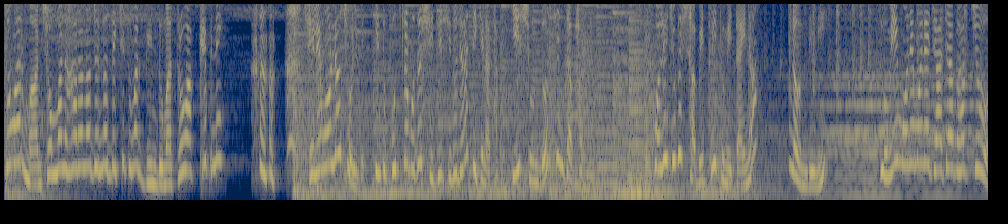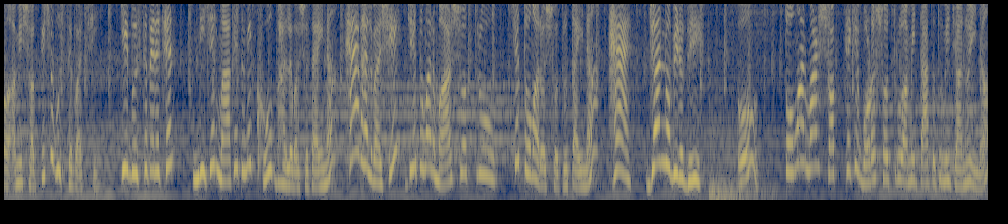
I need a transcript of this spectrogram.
তোমার মান সম্মান হারানোর জন্য দেখছি তোমার বিন্দুমাত্র আক্ষেপ নেই। ছেলে মরলেও চলবে কিন্তু পুত্রবধূর সিথির সিধু যেন টিকে না থাকে। কি সুন্দর চিন্তা ভাবনা কলিযুগের সাবিত্রী তুমি তাই না? নন্দিনী। তুমি মনে মনে যা যা ভাবছ আমি সবকিছু বুঝতে পারছি। কি বুঝতে পেরেছেন? নিজের মাকে তুমি খুব ভালোবাসো তাই না? হ্যাঁ ভালোবাসি। যে তোমার মার শত্রু সে তোমারও শত্রু তাই না? হ্যাঁ জন্ম বিরোধী ও তোমার মার সব থেকে বড় শত্রু আমি তা তো তুমি জানোই না?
